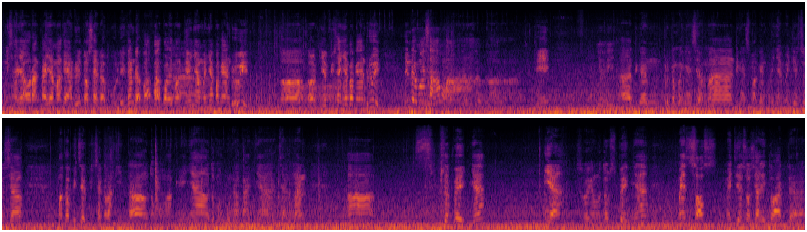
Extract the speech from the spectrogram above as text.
misalnya orang kaya pakai Android terus saya tidak boleh kan tidak apa-apa kalau emang dia Nah. nyamannya pakai Android Uh, kalau dia bisanya pakai Android dia tidak masalah Betul, betul, betul. Uh, jadi. Uh, dengan berkembangnya zaman dengan semakin banyak media sosial maka bijak-bijaklah kita untuk memakainya untuk menggunakannya. Jangan uh, sebaiknya ya sebagai menutup sebaiknya medsos media sosial itu ada.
